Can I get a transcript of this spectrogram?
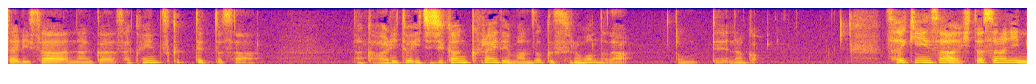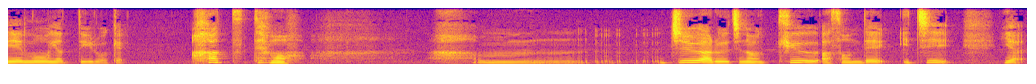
たりさなんか作品作ってっとさなんか割と1時間くらいで満足するもんだなと思ってなんか最近さひたすらにネームをやっているわけ。あっつってもうん10あるうちの9遊んで1いや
